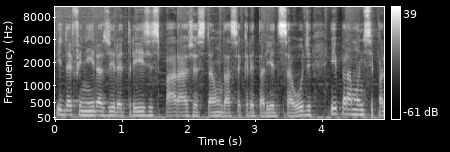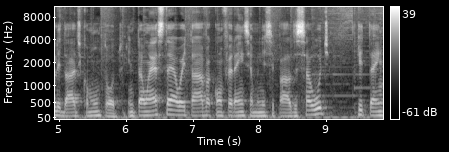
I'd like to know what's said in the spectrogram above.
e definir as diretrizes para a gestão da Secretaria de Saúde e para a municipalidade como um todo. Então esta é a oitava Conferência Municipal de Saúde que tem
